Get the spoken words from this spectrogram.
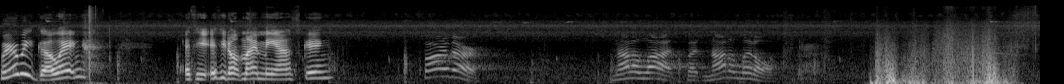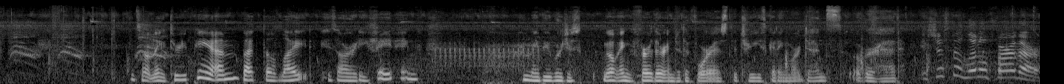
Where are we going? If you if you don't mind me asking. Farther. Not a lot, but not a little. It's only 3 p.m., but the light is already fading. Maybe we're just going further into the forest, the trees getting more dense overhead. It's just a little further.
